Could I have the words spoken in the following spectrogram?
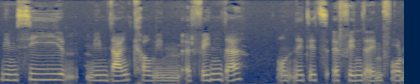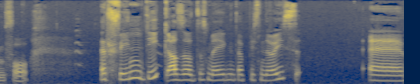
meinem Sein, meinem Denken und meinem Erfinden und nicht jetzt Erfinden in Form von Erfindung, also dass man irgendetwas Neues äh,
